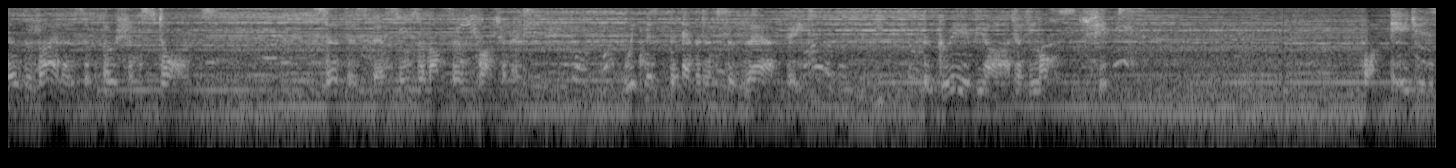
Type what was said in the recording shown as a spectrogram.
Below the violence of ocean storms. Surface vessels are not so fortunate. Witness the evidence of their fate. The graveyard of lost ships. For ages,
